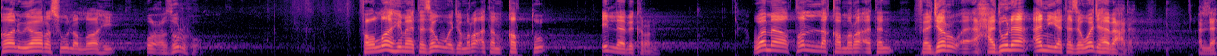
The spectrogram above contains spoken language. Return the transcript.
قالوا يا رسول الله اعذره. فوالله ما تزوج امرأة قط إلا بكرا. وما طلق امرأة فجرؤ أحدنا أن يتزوجها بعده. الله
